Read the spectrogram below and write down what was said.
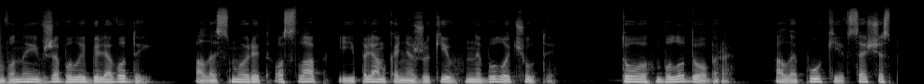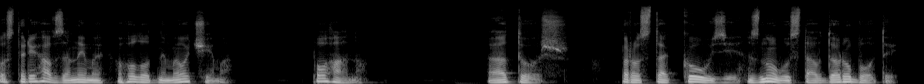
Вони вже були біля води, але сморід ослаб і плямкання жуків не було чути. То було добре, але Пукі все ще спостерігав за ними голодними очима. Погано. «А тож, Простак Коузі знову став до роботи,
